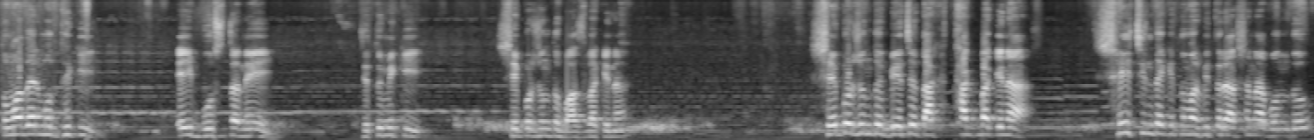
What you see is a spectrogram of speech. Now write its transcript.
তোমাদের মধ্যে কি এই বুঝটা নেই যে তুমি কি সে পর্যন্ত বাঁচবা কিনা? সে পর্যন্ত বেঁচে থাক- থাকবা কিনা? সেই চিন্তা কি তোমার ভিতরে আসে না, বন্ধু?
